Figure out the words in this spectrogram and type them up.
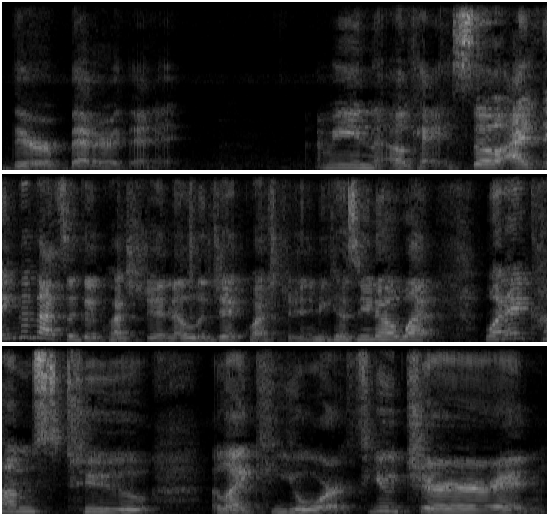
they're better than it? I mean, okay, so I think that that's a good question, a legit question, because you know what? When it comes to like your future and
